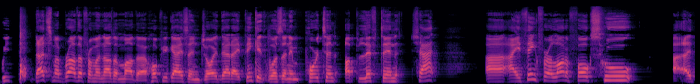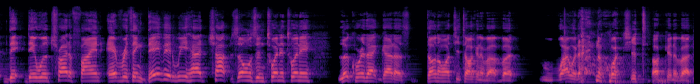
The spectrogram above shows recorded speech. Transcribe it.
We, that's my brother from another mother. I hope you guys enjoyed that. I think it was an important, uplifting chat. Uh, I think for a lot of folks who uh, they they will try to find everything. David, we had chop zones in 2020. Look where that got us. Don't know what you're talking about, but why would I know what you're talking about?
